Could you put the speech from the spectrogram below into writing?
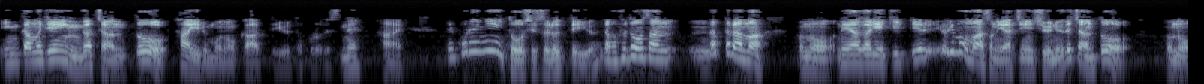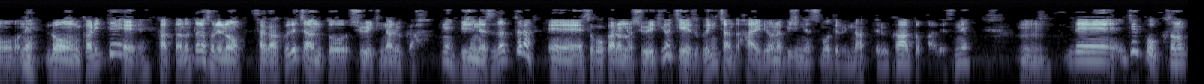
インカムゲインがちゃんと入るものかっていうところですね。はい。で、これに投資するっていう。だから不動産だったらまあ、この値上がり益っていうよりもまあその家賃収入でちゃんとそのね、ローン借りて買ったんだったら、それの差額でちゃんと収益になるか。ね、ビジネスだったら、えー、そこからの収益が継続にちゃんと入るようなビジネスモデルになってるかとかですね。うん。で、結構、その、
